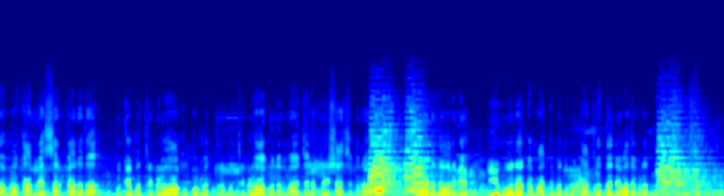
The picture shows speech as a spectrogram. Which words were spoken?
ನಮ್ಮ ಕಾಂಗ್ರೆಸ್ ಸರ್ಕಾರದ ಮುಖ್ಯಮಂತ್ರಿಗಳು ಹಾಗೂ ಉಪಮುಖ್ಯಮಂತ್ರಿಗಳು ಹಾಗೂ ನಮ್ಮ ಜನಪ್ರಿಯ ಶಾಸಕರಾದ ಶಿವಣ್ಣನವರಿಗೆ ಈ ಮೂಲಕ ಮಾಧ್ಯಮದ ಮುಖಾಂತರ ಧನ್ಯವಾದಗಳನ್ನು ತಿಳಿಸಲು ಇಷ್ಟಪಡ್ತೀನಿ.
